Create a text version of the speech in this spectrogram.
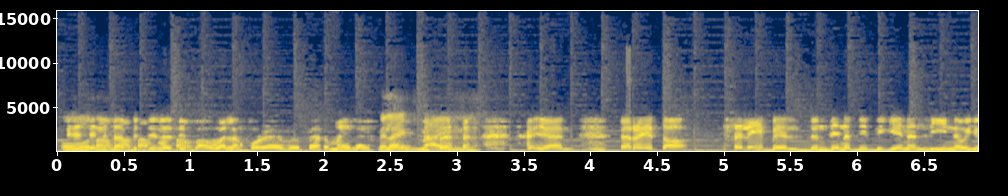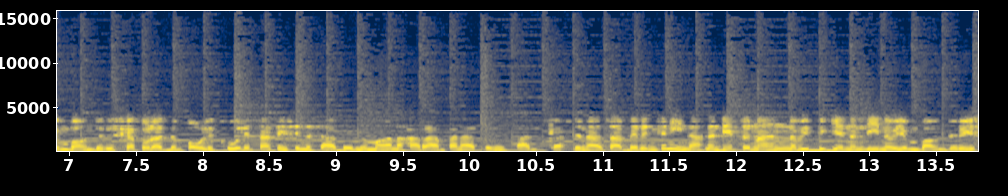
Kasi Oo, sinasabi tama, nila, di ba, walang forever, pero may lifetime. May lifetime. Ayan. Pero ito, sa label, dun din nabibigyan ng linaw yung boundaries. Katulad ng paulit-ulit natin sinasabi ng mga nakaraan pa natin podcast. Sinasabi rin kanina, nandito na nabibigyan ng linaw yung boundaries.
